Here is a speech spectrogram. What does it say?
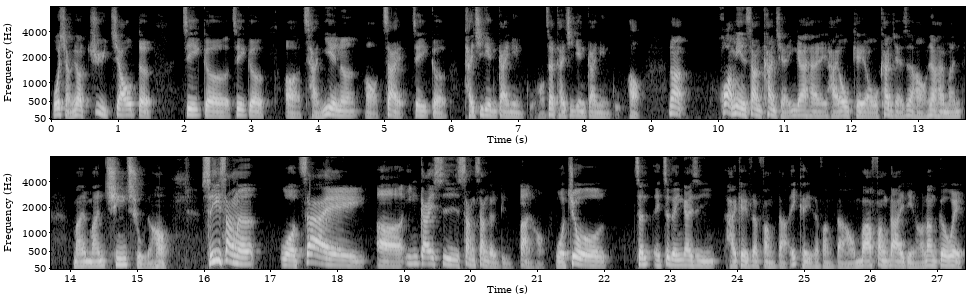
我想要聚焦的这个这个。啊，产业呢？哦，在这个台积电概念股，哦，在台积电概念股，好，那画面上看起来应该还还 OK 哦，我看起来是好像还蛮蛮蛮清楚的哈。实际上呢，我在呃，应该是上上个礼拜哈，我就真哎，这个应该是还可以再放大，哎，可以再放大，我们把它放大一点哦，让各位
